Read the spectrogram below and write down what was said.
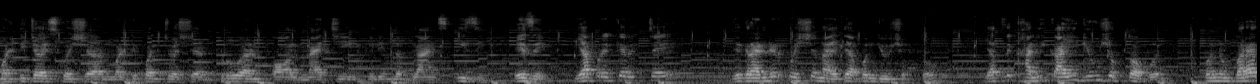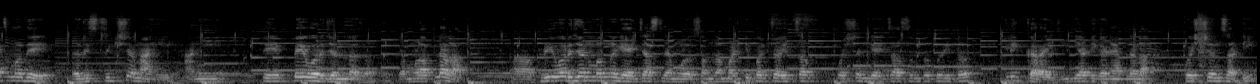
multi choice question multiple question true and false matching fill in the blanks easy essay या प्रकारचे जे ग्रँडेड क्वेश्चन आहे ते आपण घेऊ शकतो. यातले खाली काही घेऊ शकतो आपण पण बऱ्याचमध्ये रिस्ट्रिक्शन आहे आणि ते पे व्हर्जनला जातं. त्यामुळे आपल्याला फ्री व्हर्जनमधनं घ्यायचं असल्यामुळं समजा मल्टिपल चॉईसचा क्वेश्चन घ्यायचा असेल तर तो इथं क्लिक करायची. या ठिकाणी आपल्याला क्वेश्चनसाठी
